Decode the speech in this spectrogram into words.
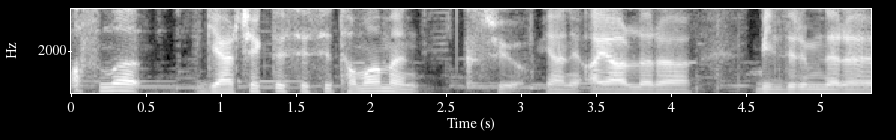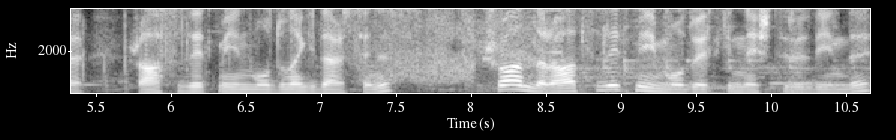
Aslında gerçekte sesi tamamen kısıyor. Yani ayarlara, bildirimlere, rahatsız etmeyin moduna giderseniz şu anda rahatsız etmeyin modu etkinleştirildiğinde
